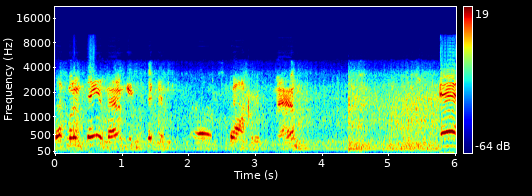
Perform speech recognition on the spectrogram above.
That's what I'm saying, man. I'm getting sick of these um, scrappers, man. Eh.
